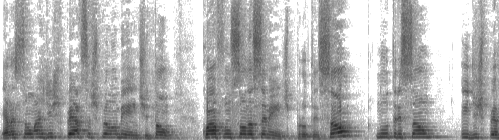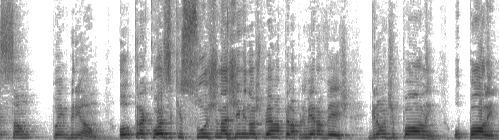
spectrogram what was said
elas são mais dispersas pelo ambiente. Então, qual é a função da semente? Proteção, nutrição e dispersão do embrião. Outra coisa que surge na gimnosperma pela primeira vez, grão de pólen, o pólen.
